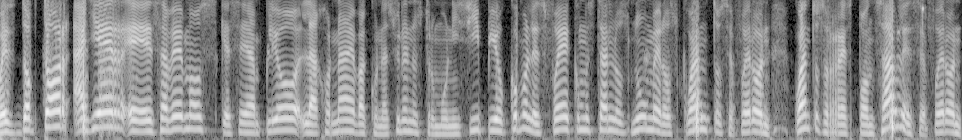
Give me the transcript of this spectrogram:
Pues doctor, ayer eh, sabemos que se amplió la jornada de vacunación en nuestro municipio. ¿Cómo les fue? ¿Cómo están los números? ¿Cuántos se fueron? ¿Cuántos responsables se fueron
